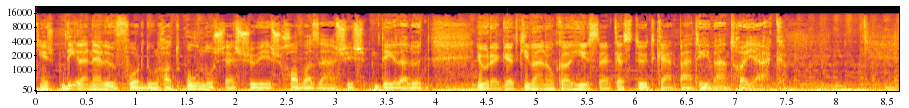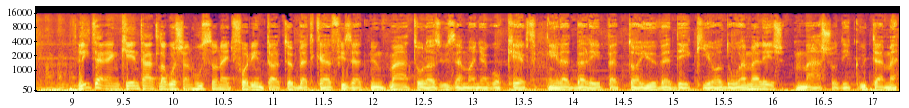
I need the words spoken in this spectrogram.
és délen előfordulhat ónos eső és havazás is délelőtt. Jó reggelt kívánok a hírszerkesztőt, Kárpát Ivánt hallják. Literenként átlagosan 21 forinttal többet kell fizetnünk mától az üzemanyagokért. Életbe lépett a jövedéki adó emelés második üteme.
